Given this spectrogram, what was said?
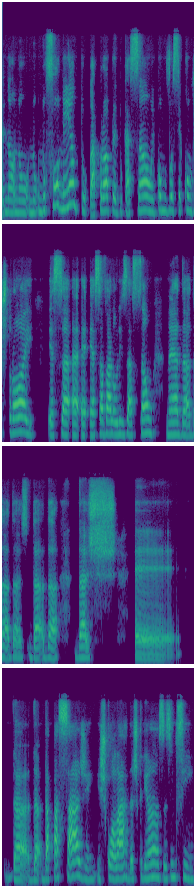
é no, no, no, fomento à própria educação e como você constrói essa, é, essa valorização né, da, da, das, da, da, das é, da, da, da, passagem escolar das crianças, enfim,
